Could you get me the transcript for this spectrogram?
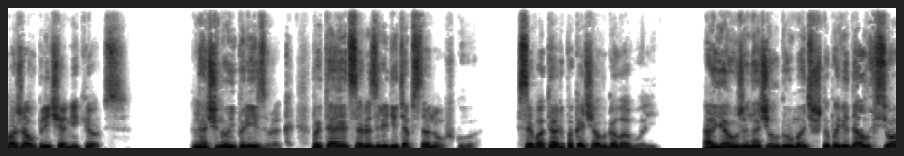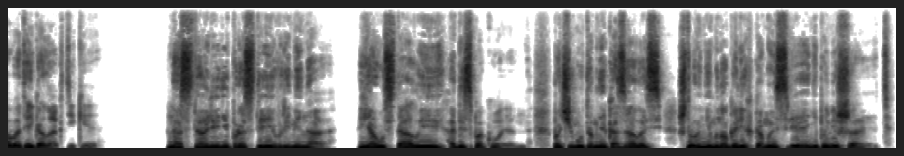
Пожал плечами Кёрс. Ночной призрак пытается разрядить обстановку. Саватар покачал головой. А я уже начал думать, что повидал все в этой галактике. Настали непростые времена. Я устал и обеспокоен. Почему-то мне казалось, что немного легкомыслия не помешает.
